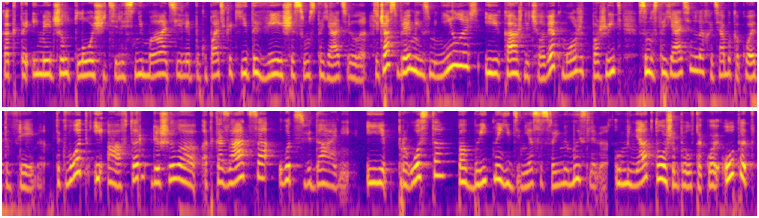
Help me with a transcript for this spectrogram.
как-то иметь жилплощадь или снимать, или покупать какие-то вещи самостоятельно. Сейчас время изменилось, и каждый человек может пожить самостоятельно хотя бы какое-то время. Так вот, и автор решила отказаться от свиданий и просто побыть наедине со своими мыслями. У меня тоже был такой опыт,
